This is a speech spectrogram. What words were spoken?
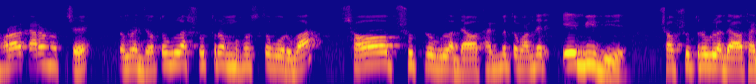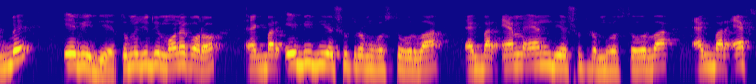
ধরার কারণ হচ্ছে, তোমরা যতগুলা সূত্র মুখস্থ করবা, সব সূত্রগুলো দেওয়া থাকবে তোমাদের এ বি দিয়ে। সব সূত্রগুলো দেওয়া থাকবে এ বি দিয়ে। তুমি যদি মনে করো, একবার এবি দিয়ে সূত্র মুখস্থ করবা, একবার এম এন দিয়ে সূত্র মুখস্থ করবা, একবার এক্স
